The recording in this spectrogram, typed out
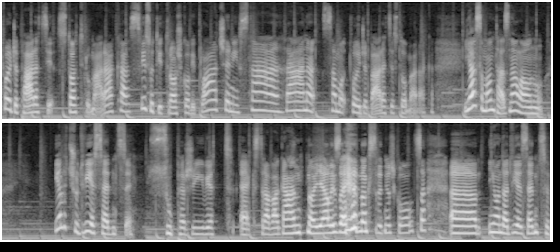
tvoj džeparac je stotinu maraka, svi su ti troškovi plaćeni, stan, hrana, samo tvoj džeparac je sto maraka. Ja sam onda znala onu, ili ću dvije sedmice super živjet, ekstravagantno, jeli za jednog srednjoškolca, uh, i onda dvije sedmice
